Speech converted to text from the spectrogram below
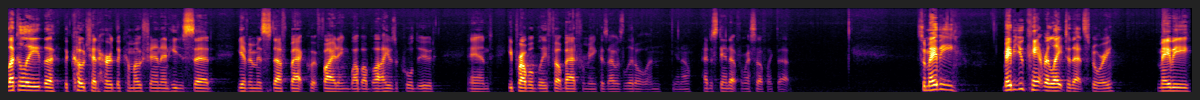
Luckily, the, the coach had heard the commotion and he just said, Give him his stuff back, quit fighting, blah, blah, blah. He was a cool dude. And he probably felt bad for me because I was little and, you know, had to stand up for myself like that. So maybe, maybe you can't relate to that story. Maybe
